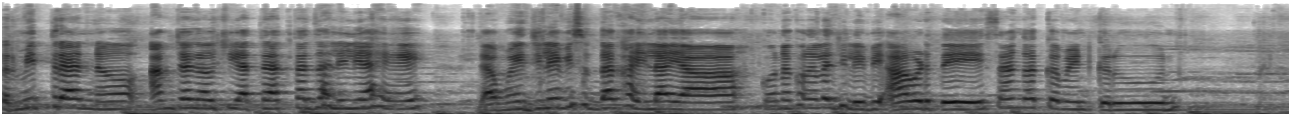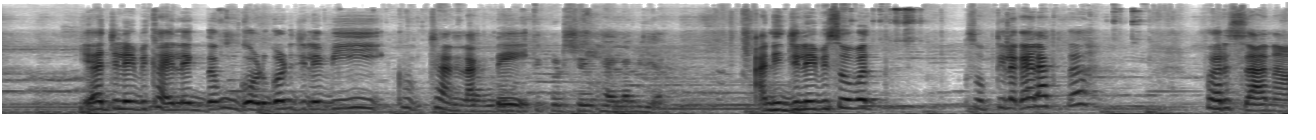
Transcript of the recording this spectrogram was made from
तर मित्रांनो आमच्या गावची यात्रा आत्ताच झालेली आहे. त्यामुळे जिलेबी सुद्धा खायला या. कोणाकोणाला जिलेबी आवडते सांगा कमेंट करून. या जिलेबी खायला एकदम गोड गोड जिलेबी खूप छान लागते. तिखट शेव खायला आणि जिलेबी सोबत सोबतीला काय लागतं? फरसाना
